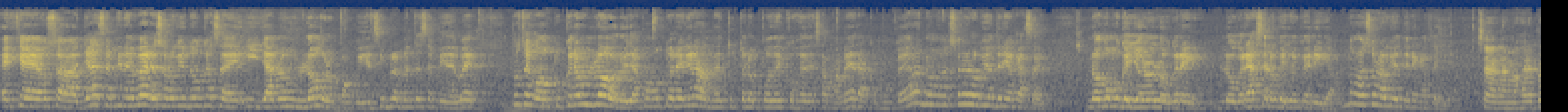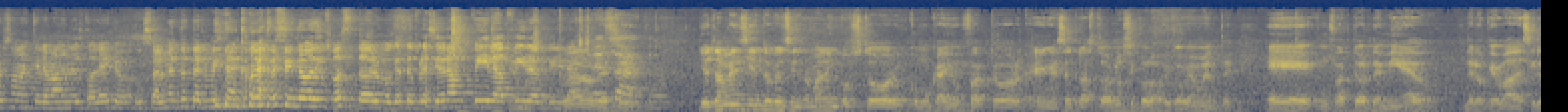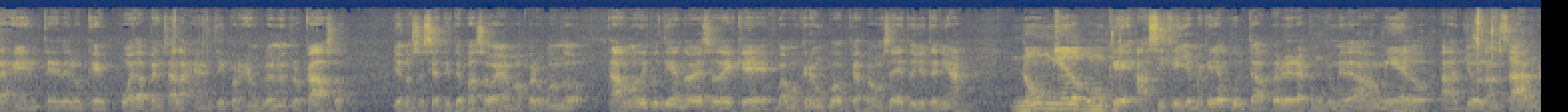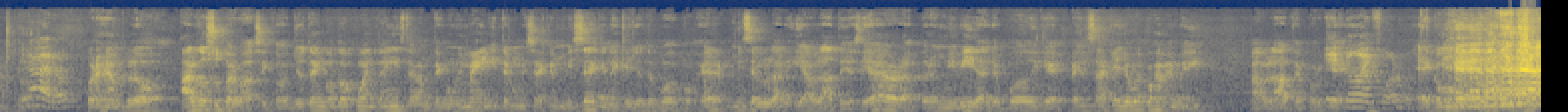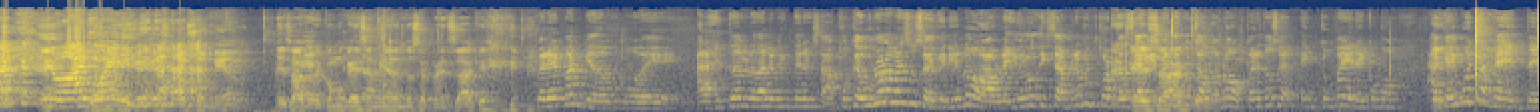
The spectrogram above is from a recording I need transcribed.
es que, o sea, ya ese es mi deber, eso es lo que yo tengo que hacer y ya no es un logro para mí, es simplemente ese es mi deber. Entonces, cuando tú creas un logro, ya cuando tú eres grande, tú te lo puedes coger de esa manera, como que, ah, no, eso era lo que yo tenía que hacer. No como que yo lo logré, logré hacer lo que yo quería. No, eso es lo que yo tenía que hacer ya. O sea, las mejores personas que le van en el colegio usualmente terminan con ese síndrome de impostor porque se presionan pila, pila, pila. Claro que sí. Exacto. Yo también siento que el síndrome del impostor, como que hay un factor en ese trastorno psicológico, obviamente, eh, un factor de miedo de lo que va a decir la gente, de lo que pueda pensar la gente. Y por ejemplo, en nuestro caso, yo no sé si a ti te pasó, Emma, pero cuando estábamos discutiendo eso de que vamos a crear un podcast, vamos a hacer esto, yo tenía no un miedo como que así que yo me quería ocultar, pero era como que me daba miedo a yo lanzarme. Claro. Por ejemplo, algo súper básico. Yo tengo dos cuentas en Instagram, tengo mi main y tengo mi second. Mi second es que yo te puedo coger mi celular y hablarte. Y decir, "Ah, ahora, pero en mi vida yo puedo que, pensar que yo voy a coger mi main para hablarte, porque Y no hay forma. es como que... No hay güey. Eso es miedo. Exacto, es como que ese miedo. Entonces pensar que... Pero es más miedo como de a la gente de verdad le va a interesar. Porque uno lo ve en su y uno habla y uno dice, a mí no me importa si alguien me está escuchando o no. Pero entonces en tu mail es como, aquí hay mucha gente,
